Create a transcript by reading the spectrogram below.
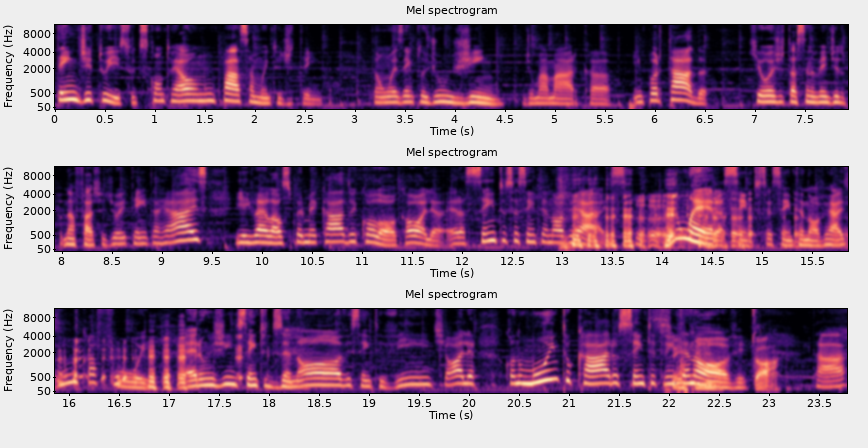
têm dito isso. O desconto real não passa muito de 30%. Então, um exemplo de um gin de uma marca importada, que hoje está sendo vendido na faixa de 80 reais, e aí vai lá ao supermercado e coloca, olha, era 169 reais. não era 169 reais, nunca foi. Era um gin de 119, 120, olha, quando muito caro, 139, Tá. Tá?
